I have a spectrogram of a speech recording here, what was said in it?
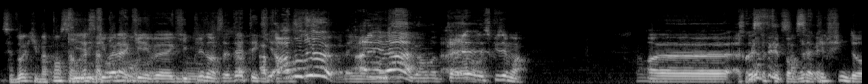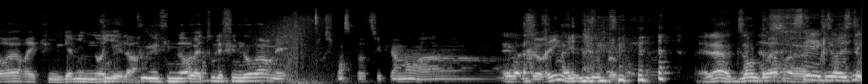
Cette voix qui maintenant qui, s'adresse à qui, voilà, qui, est- qui plus dans sa tête et qui. Ah, Ah mon dieu là, mode- là Euh. Excusez-moi. Euh, à quoi ça fait, penser À quel film d'horreur avec une gamine noyée là Tous les films d'horreur. Ouais, tous les films d'horreur, mais je pense particulièrement à. Et voilà. The Ring. Ah, Et là, Xander, C'est euh, priorité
